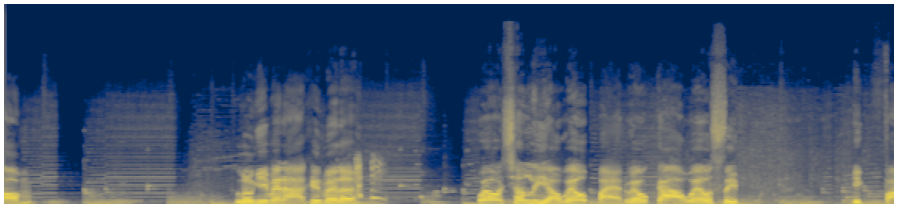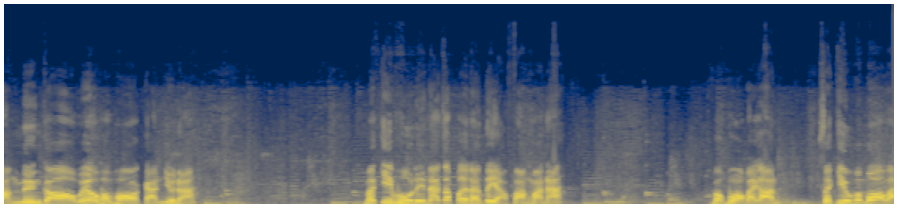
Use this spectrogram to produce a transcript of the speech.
ตอมลุงนี้ไม่น่าขึ้นไปเลย เวลเฉลี่ยเวล8เวล9เวล10 อีกฝั่งหนึ่งก็เวลพอๆกันอยู่นะ เมื่อกี้ภูรินน่าจะเปิดอันเตียฝั่งมันนะ บอกบวกไว้ก่อน สกิลมั่วๆไป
